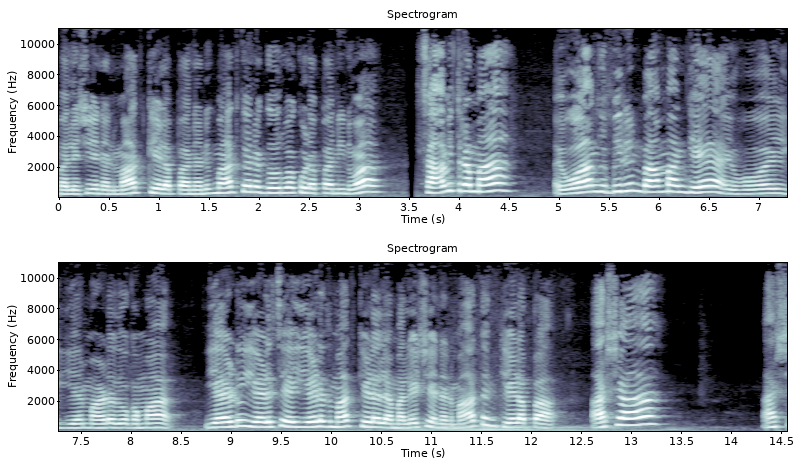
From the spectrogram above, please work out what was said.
ಮಲೇಶಿ ನನ್ನ ಮಾತು ಕೇಳಪ್ಪ, ನನಗೆ ಮಾತ್ಕನ ಗೌರವ ಕೊಡಪ್ಪ ನೀನು ಸಾವಿತ್ರಮ್ಮ? ಅಯ್ಯೋ, ಹಂಗೆ ಬಿರಿನ್ ಬಾ ಅಮ್ಮ ಹಂಗೆ. ಅಯ್ಯೋ, ಏನು ಮಾಡೋದು, ಹೋಗಮ್ಮ. ಎರಡು ಎಳಸೆ, ಹೇಳದ ಮಾತು ಕೇಳಲ್ಲ ಮಲೇಷಿಯಾ ನನ್ನ ಮಾತನ್ನು ಕೇಳಪ್ಪ. ಹರ್ಷಾ? ಹರ್ಷ?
